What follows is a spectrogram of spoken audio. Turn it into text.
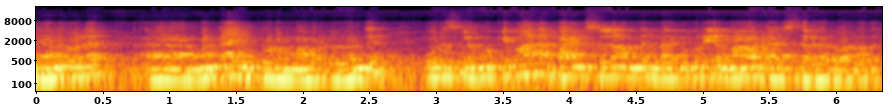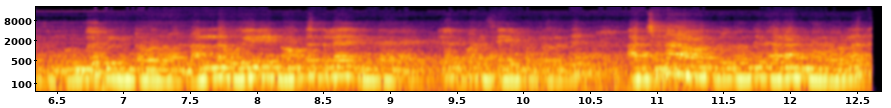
அலுவலர் அஹ், மண்ணாய்வு கூடம் அவர்கள் வந்து ஒரு சில முக்கியமான பாயிண்ட்ஸ் எல்லாம் வந்து மதிப்புக்குரிய மாவட்ட ஆட்சித்தலைவர் வருவதற்கு முன்பு என்ற ஒரு நல்ல உயரிய நோக்கத்தில் இந்த ஏற்பாடு செய்யப்பட்டுள்ளது. அர்ச்சனா அவர்கள் வந்து வேளாண்மை அலுவலர்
